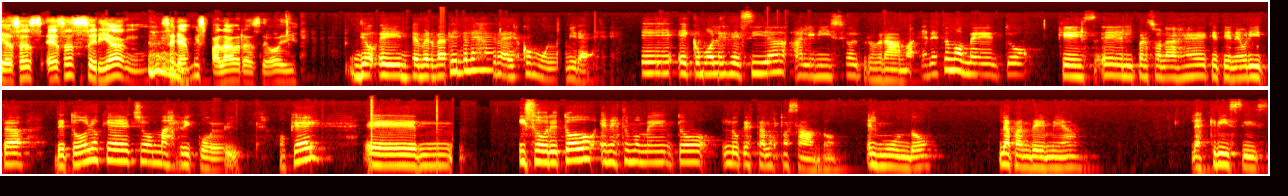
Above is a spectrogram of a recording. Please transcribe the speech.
esas, esas serían, serían mis palabras de hoy. Yo, eh, de verdad que yo les agradezco mucho. Mira, eh, eh, como les decía al inicio del programa, en este momento, que es el personaje que tiene ahorita de todo lo que ha hecho más recall, ¿ok? Em, y sobre todo en este momento lo que estamos pasando, el mundo, la pandemia, las crisis,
